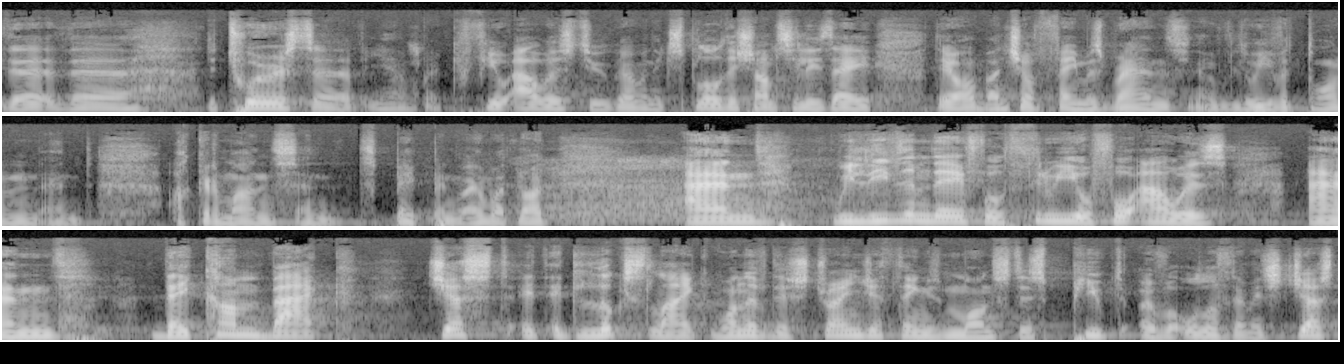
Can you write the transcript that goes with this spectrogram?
the, the, the tourists uh, you know, a few hours to go and explore the Champs Elysees. There are a bunch of famous brands, you know, Louis Vuitton and Ackermans and Pep and, and whatnot. and we leave them there for three or four hours, and they come back just it, it, looks like one of the Stranger Things monsters puked over all of them. It's just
